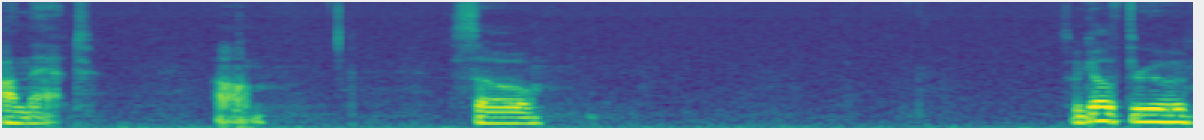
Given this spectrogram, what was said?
on that. Um, so, so we go through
